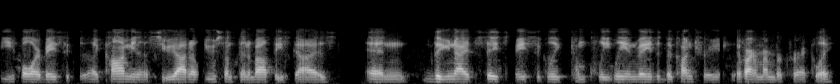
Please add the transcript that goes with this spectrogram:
people are basically like communists. You got to do something about these guys. And the United States basically completely invaded the country, if I remember correctly.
